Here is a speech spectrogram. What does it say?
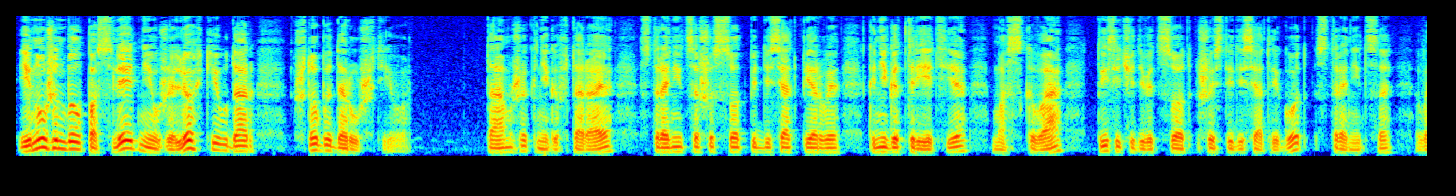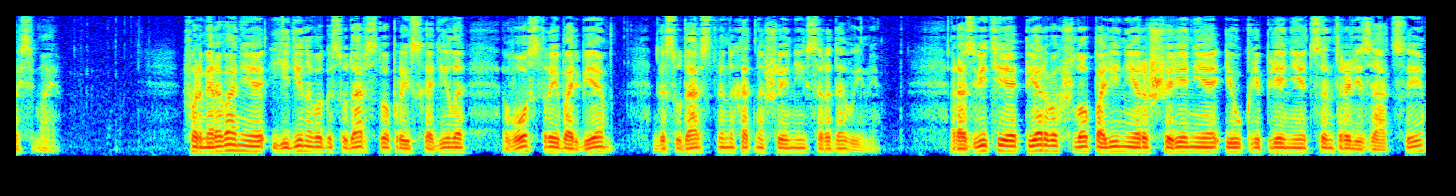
и нужен был последний, уже легкий удар, чтобы дорушить его. Там же книга вторая, страница 651, книга третья, Москва, 1960 год, страница 8. Формирование единого государства происходило в острой борьбе государственных отношений с родовыми. Развитие первых шло по линии расширения и укрепления централизации,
